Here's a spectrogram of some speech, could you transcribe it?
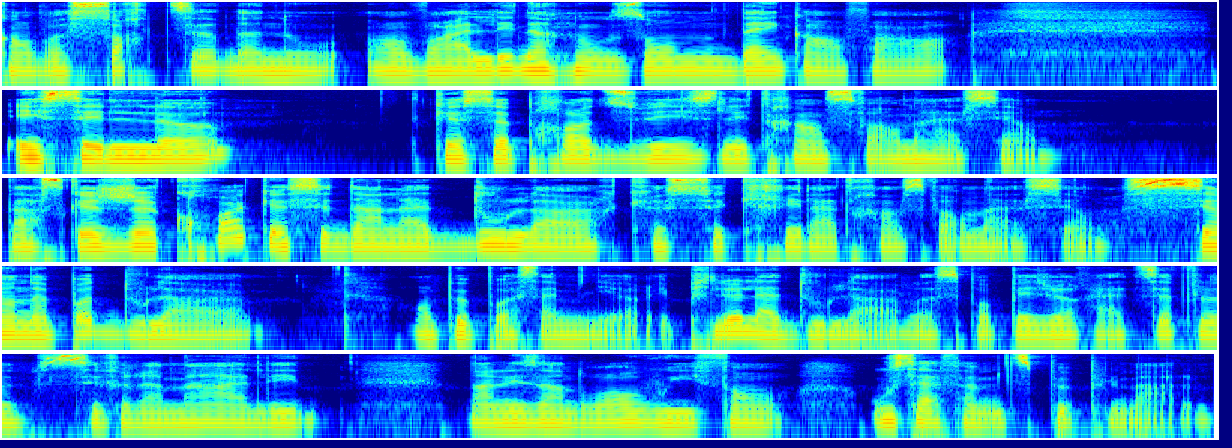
qu'on va sortir de nos, on va aller dans nos zones d'inconfort. Et c'est là que se produisent les transformations. Parce que je crois que c'est dans la douleur que se crée la transformation. Si on n'a pas de douleur, on ne peut pas s'améliorer. Puis là, la douleur, ce n'est pas péjoratif, c'est vraiment aller dans les endroits où ils font, où ça fait un petit peu plus mal.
